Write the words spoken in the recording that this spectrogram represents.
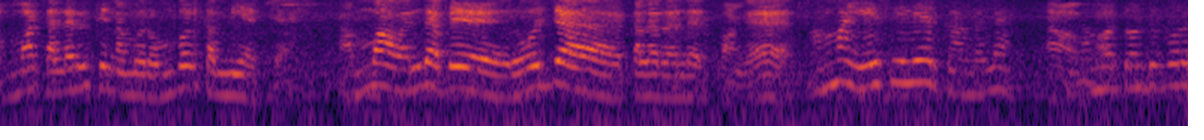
அம்மா கலருக்கு நம்ம ரொம்ப கம்மியாச்சே. அம்மா வந்து அப்படியே ரோஜா கலரால இருப்பாங்க. அம்மா ஏசிலே இருக்காங்கல்ல. நம்ம டுவெண்ட்டி ஃபோர்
